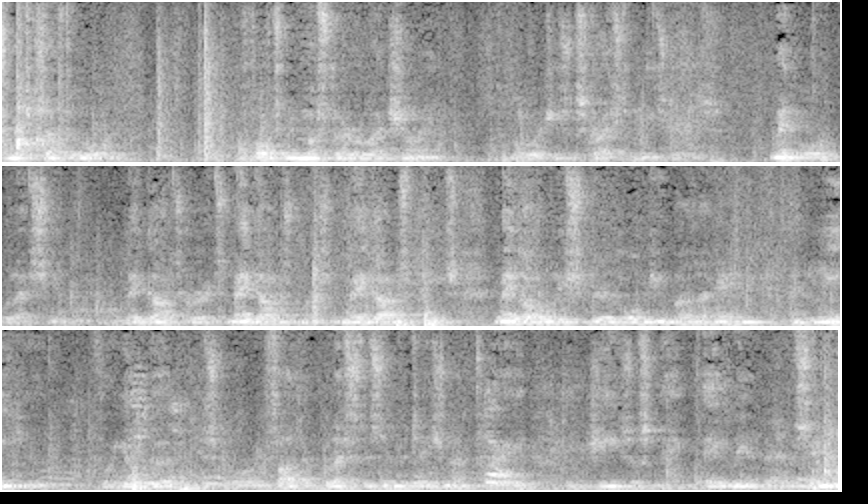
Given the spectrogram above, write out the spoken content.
commit yourself to the Lord. Folks, we must let our light shine for the Lord Jesus Christ in these days. May the Lord bless you. May God's grace, may God's mercy, may God's peace, may the Holy Spirit hold you by the hand and lead you for your good and His glory. Father, bless this invitation, I pray, in Jesus' name. Amen. Sing number,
